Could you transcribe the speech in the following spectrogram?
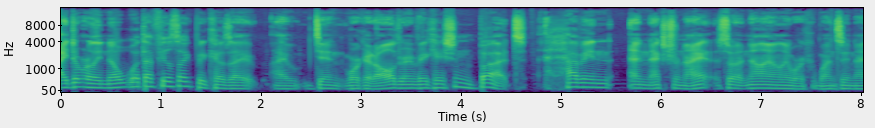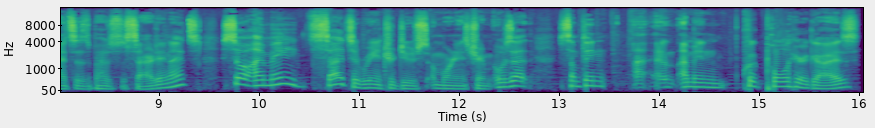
I don't really know what that feels like because I, I didn't work at all during vacation, but having an extra night, so now I only work Wednesday nights as opposed to Saturday nights. So I may decide to reintroduce a morning stream. Was that something? I, I mean, quick poll here, guys.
